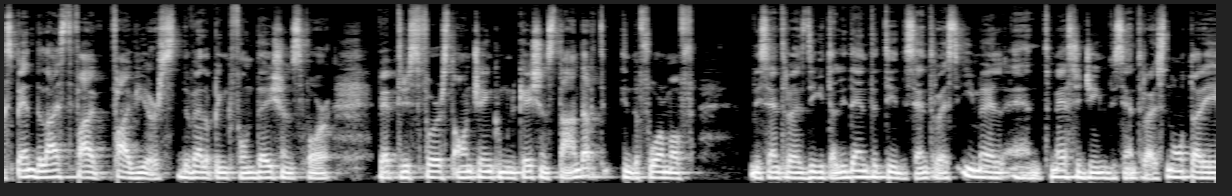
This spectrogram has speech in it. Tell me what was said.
spent the last five, five years developing foundations for Web3's first on-chain communication standard in the form of decentralized digital identity, decentralized email and messaging, decentralized notary,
